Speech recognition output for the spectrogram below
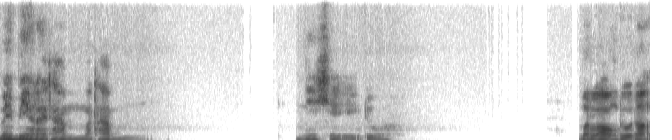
ไม่มีอะไรทำมาทำ Nikkei ดู มาลองดูเนาะ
